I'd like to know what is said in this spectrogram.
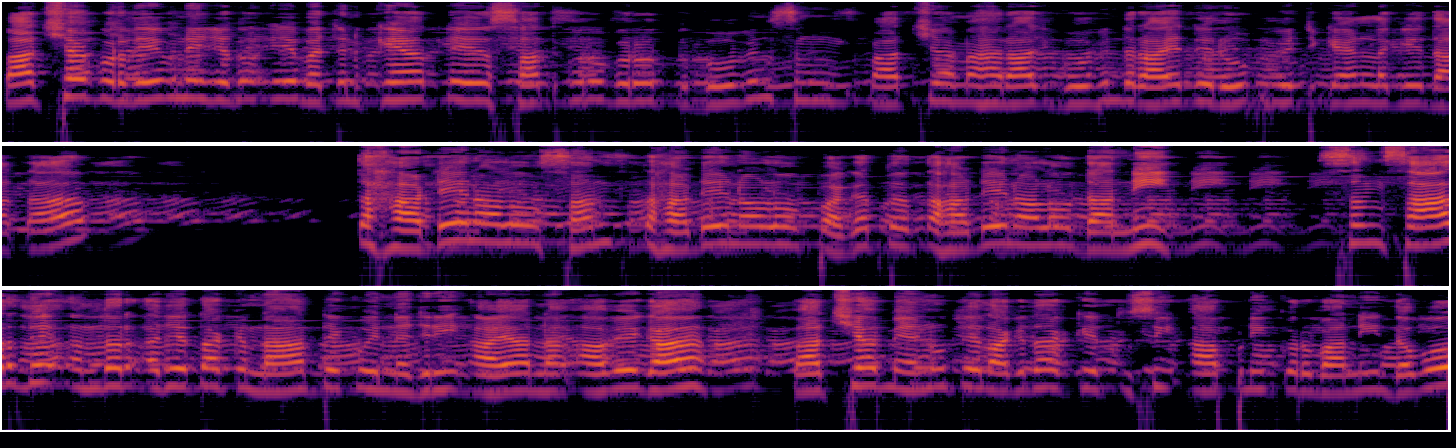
ਪਾਤਸ਼ਾਹ ਗੁਰਦੇਵ ਨੇ ਜਦੋਂ ਇਹ ਵਚਨ ਕਿਹਾ ਤੇ ਸਤਿਗੁਰੂ ਗੁਰੂ ਗੋਬਿੰਦ ਸਿੰਘ ਪਾਤਸ਼ਾਹ ਮਹਾਰਾਜ ਗੋਬਿੰਦ ਰਾਏ ਦੇ ਰੂਪ ਵਿੱਚ ਕਹਿਣ ਲੱਗੇ, ਦਾਤਾ ਤੁਹਾਡੇ ਨਾਲੋਂ ਸੰਤ, ਤੁਹਾਡੇ ਨਾਲੋਂ ਭਗਤ, ਤੁਹਾਡੇ ਨਾਲੋਂ ਦਾਨੀ। ਸੰਸਾਰ ਦੇ ਅੰਦਰ ਅਜੇ ਤੱਕ ਨਾ ਤੇ ਕੋਈ ਨਜ਼ਰੀ ਆਇਆ, ਨਾ ਆਵੇਗਾ। ਪਾਤਸ਼ਾਹ, ਮੈਨੂੰ ਤੇ ਲੱਗਦਾ ਕਿ ਤੁਸੀਂ ਆਪਣੀ ਕੁਰਬਾਨੀ ਦਵੋ।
